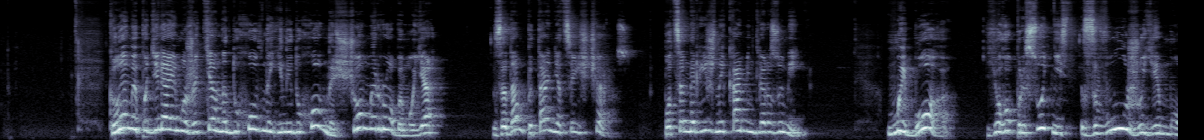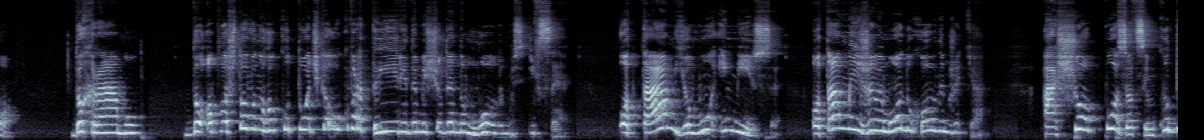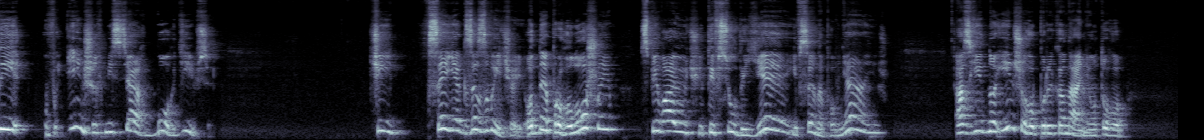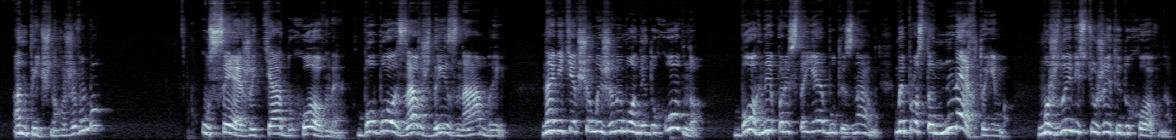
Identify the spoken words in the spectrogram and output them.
Коли ми поділяємо життя на духовне і недуховне, що ми робимо? Я задам питання це іще раз, бо це наріжний камінь для розуміння. Ми Бога, Його присутність звужуємо до храму, до облаштованого куточка у квартирі, де ми щоденно молимось, і все. Отам йому і місце. Отам ми й живемо духовним життям. А що поза цим? Куди в інших місцях Бог дівся? Чи все як зазвичай? Одне проголошуємо, співаючи, ти всюди є і все наповняєш. А згідно іншого переконання, отого античного живемо, усе життя духовне, бо Бог завжди з нами. Навіть якщо ми живемо не духовно, Бог не перестає бути з нами. Ми просто нехтуємо можливістю жити духовно.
